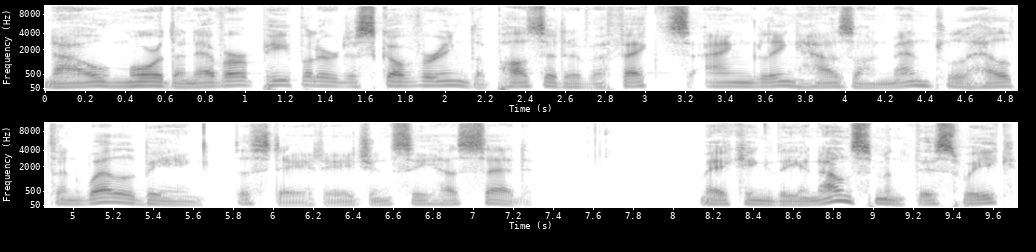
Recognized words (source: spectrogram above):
Now, more than ever, people are discovering the positive effects angling has on mental health and well being, the state agency has said. Making the announcement this week,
